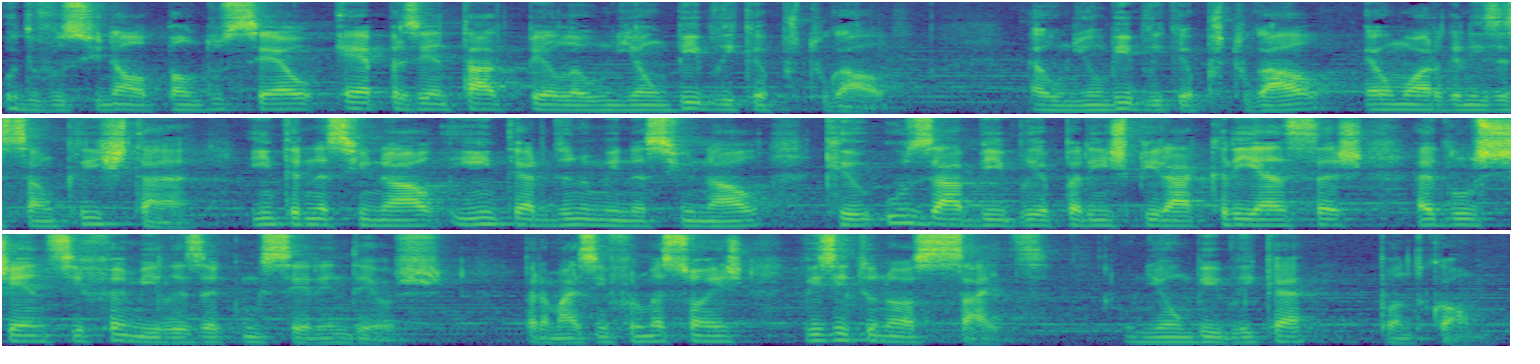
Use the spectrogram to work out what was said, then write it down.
O devocional Pão do Céu é apresentado pela União Bíblica Portugal. A União Bíblica Portugal é uma organização cristã, internacional e interdenominacional que usa a Bíblia para inspirar crianças, adolescentes e famílias a conhecerem Deus. Para mais informações, visite o nosso site uniãobíblica.com.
